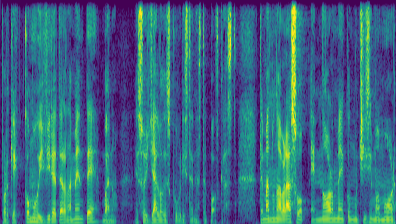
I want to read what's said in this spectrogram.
Porque cómo vivir eternamente, bueno, eso ya lo descubriste en este podcast. Te mando un abrazo enorme con muchísimo amor.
